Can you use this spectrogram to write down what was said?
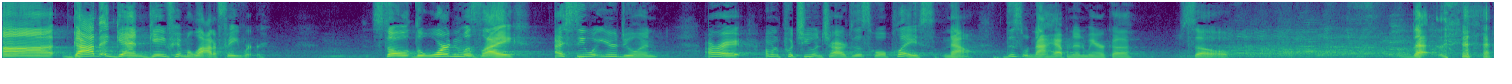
uh, God again gave him a lot of favor. So the warden was like, I see what you're doing. All right, I'm going to put you in charge of this whole place. Now, this would not happen in America. So that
